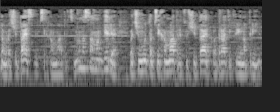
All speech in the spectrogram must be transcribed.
там рассчитай свою психоматрицу. Ну, на самом деле, почему-то психоматрицу считает квадратик 3 на 3,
